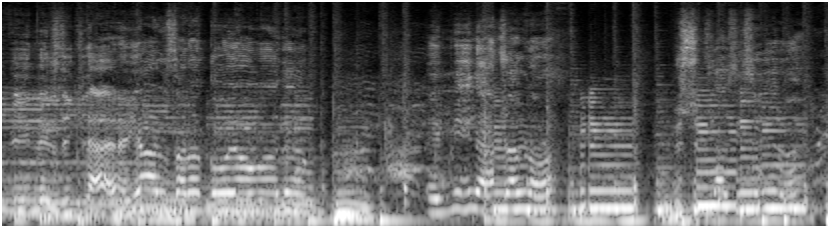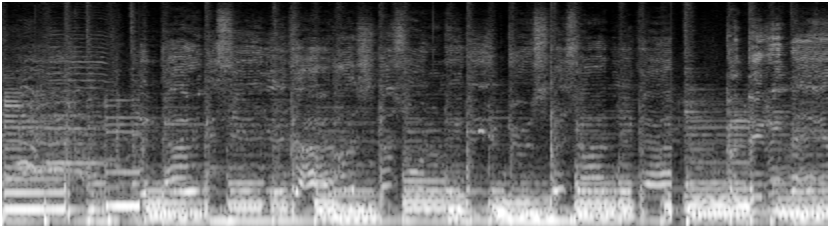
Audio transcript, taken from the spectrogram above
bilezikler yar sana doyamadım. Emine Cevra Müslümler sesi verme Neredesin yeter? Aşka zulmedip küsmesen yeter Kaderine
